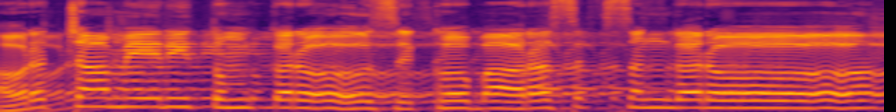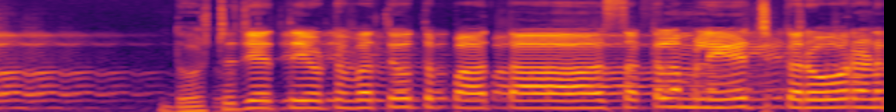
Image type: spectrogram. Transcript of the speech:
ਔਰ ਅੱਛਾ ਮੇਰੀ ਤੁਮ ਕਰੋ, ਸਿੱਖੋ ਬਾਰਾ, ਸਿਖ ਸੰਗਰੋ। ਦੁਸ਼ਟ ਜੇਤੇ ਉਠਵਤ ਉਤਪਾਤਾ, ਸਕਲ ਮਲੇਚ ਕਰੋ ਰਣ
